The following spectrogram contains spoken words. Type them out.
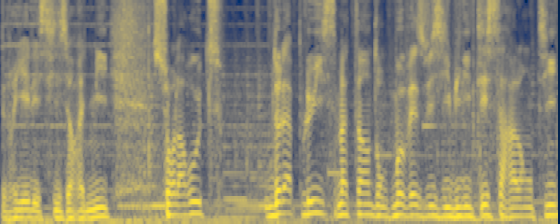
Février, les 6h30 sur la route de la pluie ce matin, donc mauvaise visibilité, ça ralentit.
